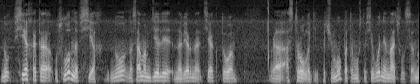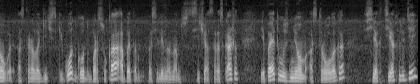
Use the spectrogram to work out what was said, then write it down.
Ну, всех это условно всех, но на самом деле, наверное, те, кто Э, астрологи. Почему? Потому что сегодня начался новый астрологический год, год Барсука. Об этом Василина нам сейчас расскажет. И поэтому с Днем Астролога всех тех людей,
